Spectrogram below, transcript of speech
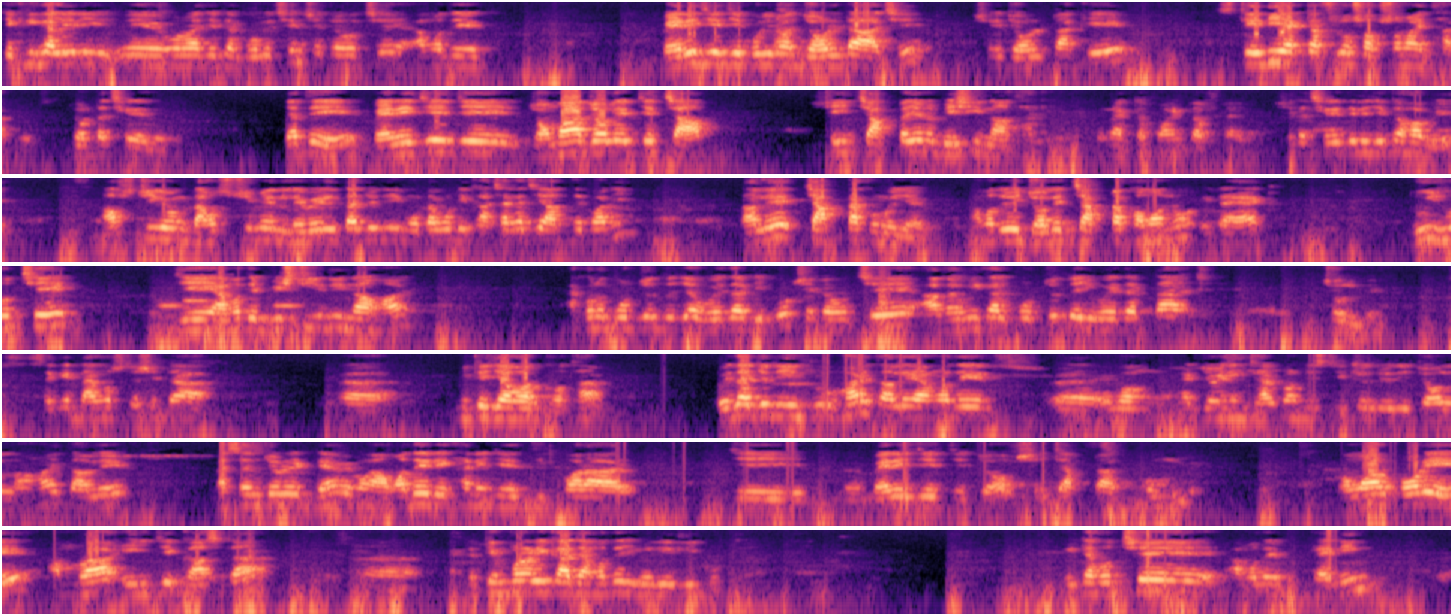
টেকনিক্যালি ওরা যেটা বলেছেন সেটা হচ্ছে আমাদের ব্যারেজে যে পরিমাণ জলটা আছে, সেই জলটাকে স্টেডি একটা ফ্লো সবসময় থাকে জলটা ছেড়ে দেবে। যাতে ব্যারেজে যে জমা জলের যে চাপ, সেই চাপটা যেন বেশি না থাকে, কোনো একটা পয়েন্ট অফ টাইম সেটা ছেড়ে দিলে যেটা হবে আপস্ট্রিম এবং ডাউনস্ট্রিমের লেভেলটা যদি মোটামুটি কাছাকাছি আনতে পারি, তাহলে চাপটা কমে যাবে। আমাদের ওই জলের চাপটা কমানো, এটা এক। দুই হচ্ছে যে আমাদের বৃষ্টি যদি না হয়, এখনও পর্যন্ত যা ওয়েদার রিপোর্ট সেটা হচ্ছে আগামীকাল পর্যন্ত এই ওয়েদারটা চলবে। সেকেন্ড আগস্টে সেটা মিটে যাওয়ার কথা। ওয়েদার যদি ইমপ্রুভ হয়, তাহলে আমাদের এবং অ্যাডজয়নিং ঝাড়খণ্ড ডিস্ট্রিক্টে যদি জল না হয়, তাহলে প্যাসেঞ্জারের ড্যাম এবং আমাদের এখানে যে তিলপাড়ার যে ব্যারেজের যে জল, সেই চাপটা কমবে। কমার পরে আমরা এই যে কাজটা একটা টেম্পোরারি কাজ আমাদের ইমিডিয়েটলি করতে হবে। এটা হচ্ছে আমাদের প্ল্যানিং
